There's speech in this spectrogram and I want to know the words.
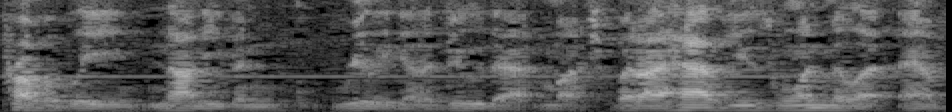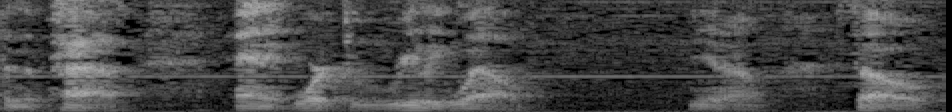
probably not even really going to do that much. But I have used one milliamp in the past, and it worked really well. You know, so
